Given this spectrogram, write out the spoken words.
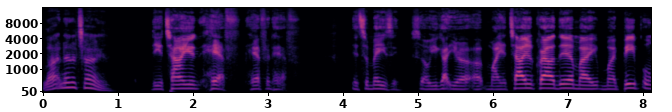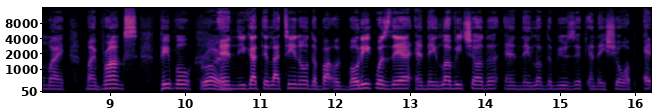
Latin and Italian. The Italian half, half and half. It's amazing. So you got your uh, my Italian crowd there, my my people, my my Bronx people, Right. and you got the Latino, the Bo- Boric was there, and they love each other and they love the music and they show up. e-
